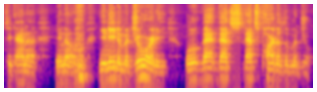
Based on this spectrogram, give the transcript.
to kind of you know you need a majority. Well, that that's that's part of the majority,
